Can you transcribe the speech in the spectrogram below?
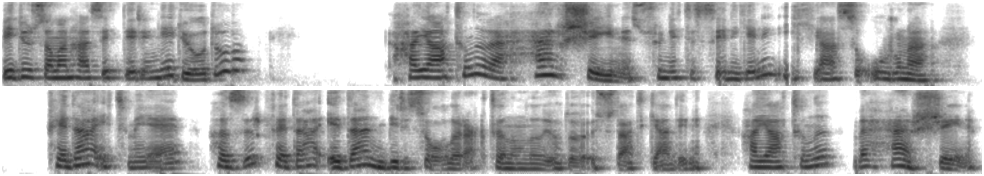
Bediüzzaman Hazretleri ne diyordu? Hayatını ve her şeyini sünnet-i seniyenin ihyası uğruna feda etmeye hazır, feda eden birisi olarak tanımlıyordu Üstad kendini. Hayatını ve her şeyini.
